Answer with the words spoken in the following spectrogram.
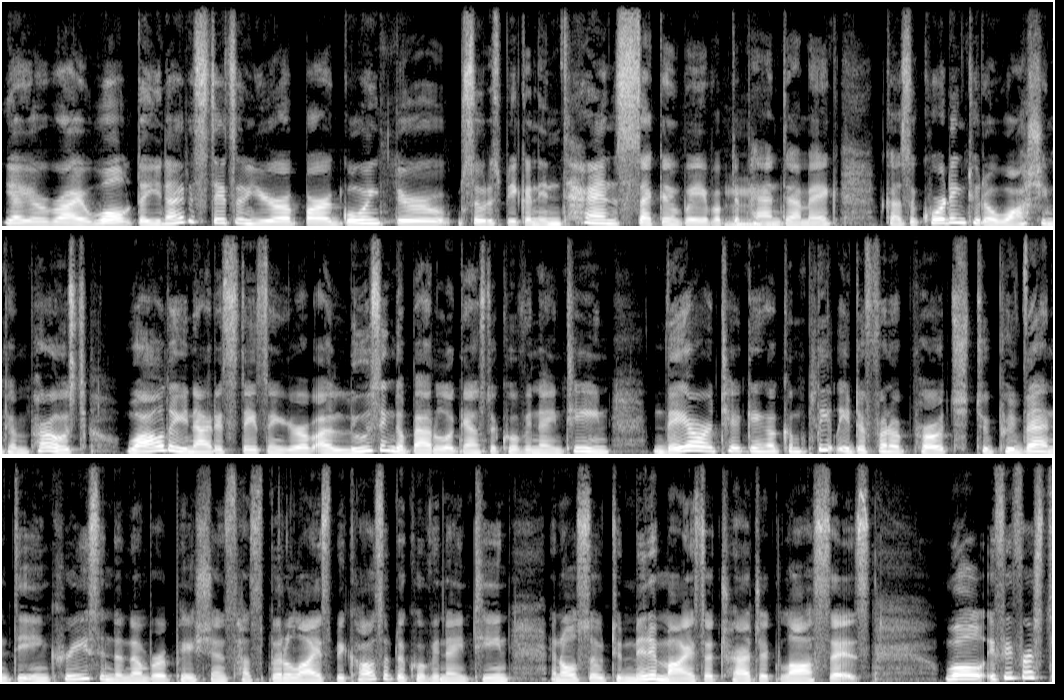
Yeah, you're right. Well, the United States and Europe are going through, so to speak, an intense second wave of the mm. pandemic because, according to the Washington Post, while the United States and Europe are losing the battle against the COVID 19, they are taking a completely different approach to prevent the increase in the number of patients hospitalized because of the COVID 19 and also to minimize the tragic losses. Well, if you first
